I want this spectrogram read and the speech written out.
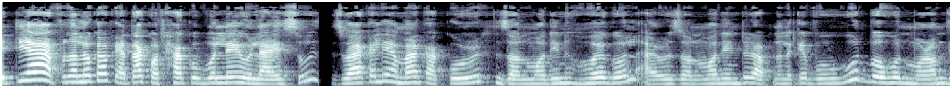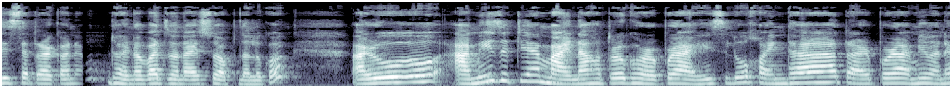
এতিয়া আপোনালোকক এটা কথা ক'বলৈ ওলাইছোঁ। যোৱাকালি আমাৰ কাকুৰ জন্মদিন হৈ গ'ল আৰু জন্মদিনটোত আপোনালোকে বহুত বহুত মৰম দিছে তাৰ কাৰণে ধন্যবাদ জনাইছোঁ আপোনালোকক। আৰু আমি যেতিয়া মাইনাহঁতৰ ঘৰৰ পৰা আহিছিলোঁ সন্ধ্যা তাৰ পৰা আমি মানে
